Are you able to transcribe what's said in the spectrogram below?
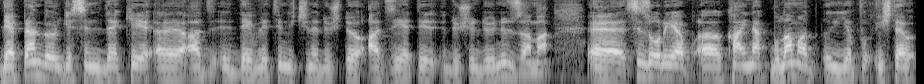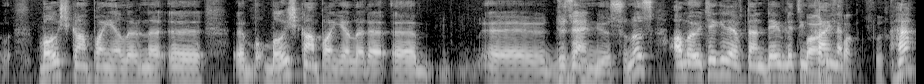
deprem bölgesindeki e, ad- devletin içine düştüğü acziyeti düşündüğünüz zaman e, siz oraya e, kaynak bulamadı yapı işte bağış kampanyalarını e, e, bağış kampanyaları e, e, düzenliyorsunuz ama öteki taraftan devletin Marif kaynak Vakfı. Ha?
